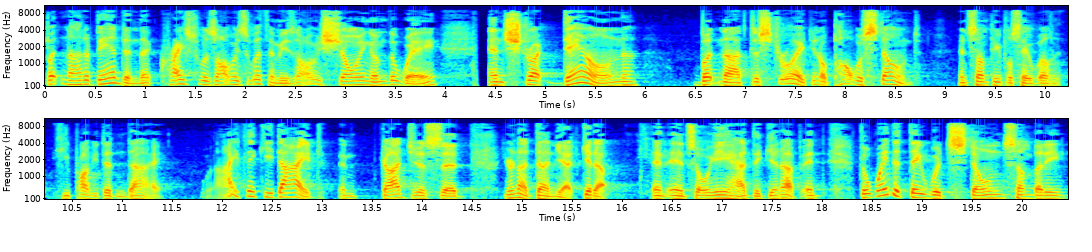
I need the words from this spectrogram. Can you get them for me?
but not abandoned. That Christ was always with him. He's always showing him the way and struck down, but not destroyed. You know, Paul was stoned. And some people say, well, he probably didn't die. I think he died. And God just said, You're not done yet. Get up. And, and so he had to get up. And the way that they would stone somebody,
